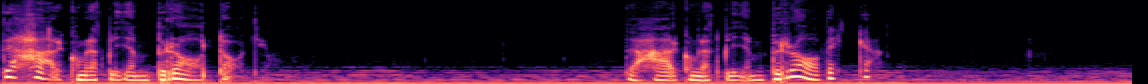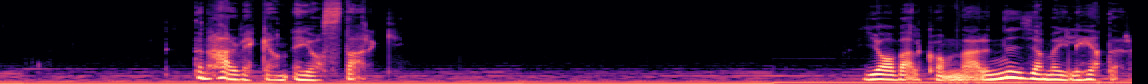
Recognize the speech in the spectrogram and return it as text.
Det här kommer att bli en bra dag. Det här kommer att bli en bra vecka. Den här veckan är jag stark. Jag välkomnar nya möjligheter.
